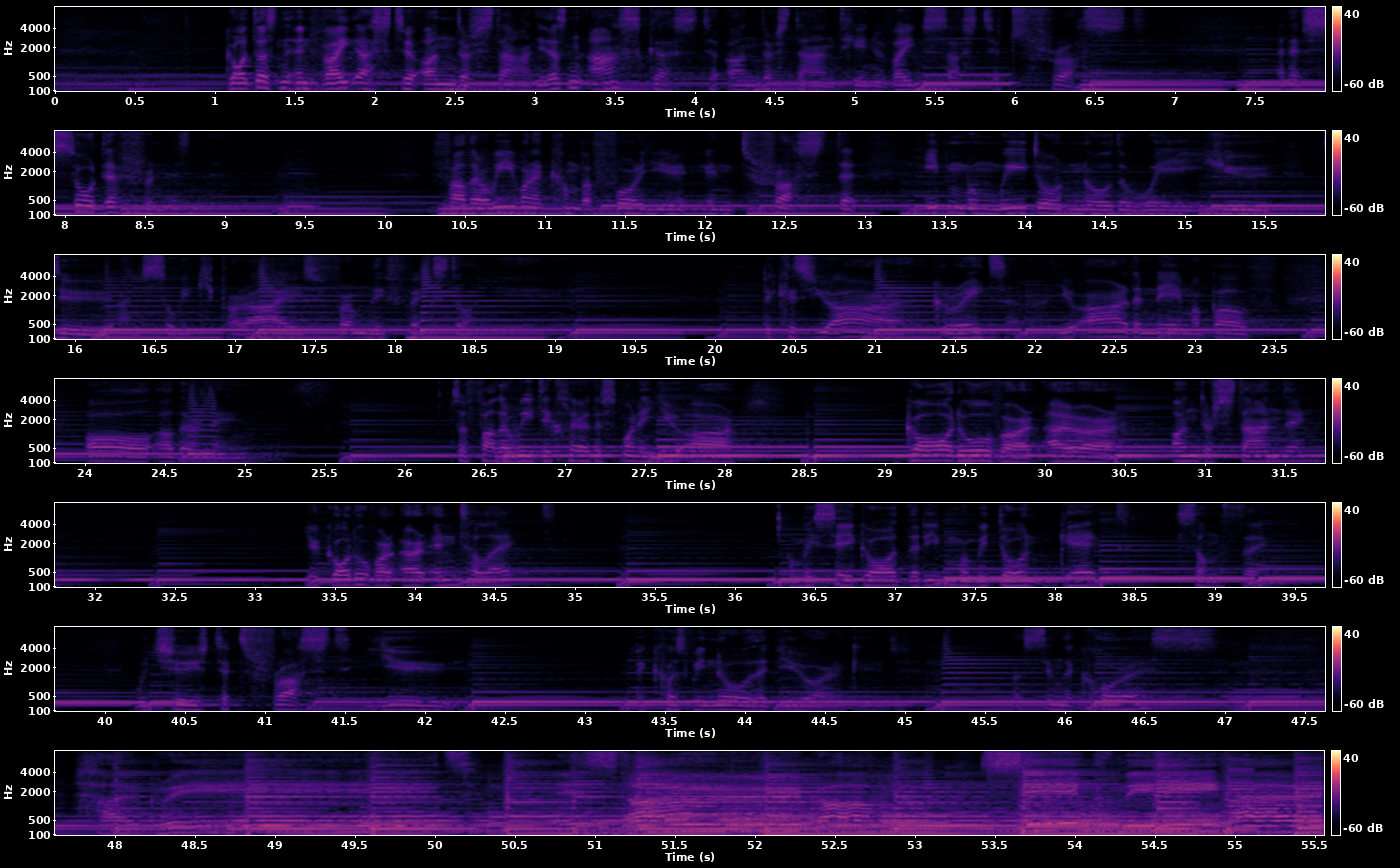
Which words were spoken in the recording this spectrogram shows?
God doesn't invite us to understand, He doesn't ask us to understand, He invites us to trust. And it's so different, isn't it? Father, we want to come before you in trust that even when we don't know the way you do, and so we keep our eyes firmly fixed on you. Because you are greater, you are the name above all other names. So, Father, we declare this morning you are God over our understanding, you're God over our intellect. And we say, God, that even when we don't get something, we choose to trust you because we know that you are good. Let's sing the chorus. How great is our God? Sing with me, how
